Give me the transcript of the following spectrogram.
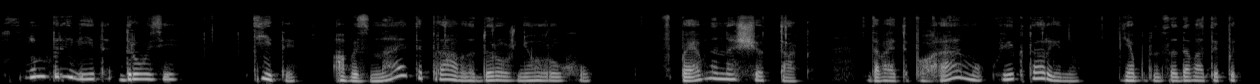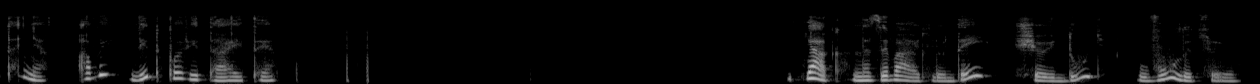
Всім привіт, друзі! Діти, а ви знаєте правила дорожнього руху? Впевнена, що так. Давайте пограємо у вікторину. Я буду задавати питання, а ви відповідайте. Як називають людей, що йдуть вулицею?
